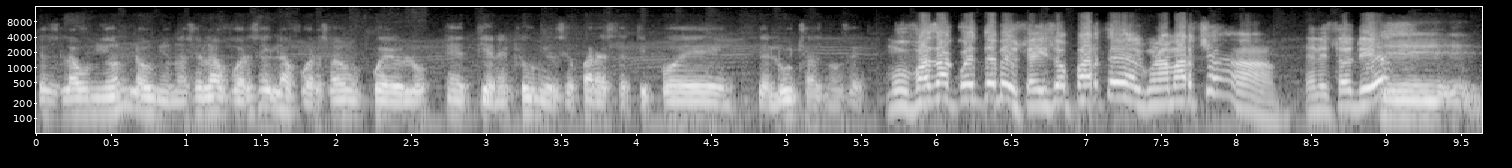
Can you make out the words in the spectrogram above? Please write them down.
es la unión, la unión hace la fuerza y la fuerza de un pueblo eh, tiene que unirse para este tipo de, de, luchas, no sé. Mufasa, cuénteme, ¿usted hizo parte de alguna marcha en estos días? Eh,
